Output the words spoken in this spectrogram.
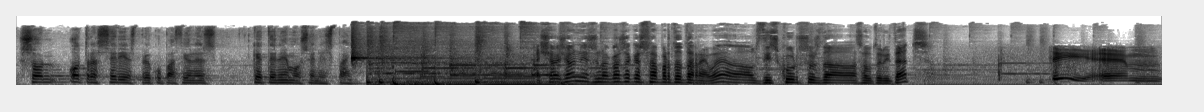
son otras serias preocupaciones que tenemos en España. Això, John, és una cosa que es fa per tot arreu, eh? Els discursos de les autoritats. Sí, em,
